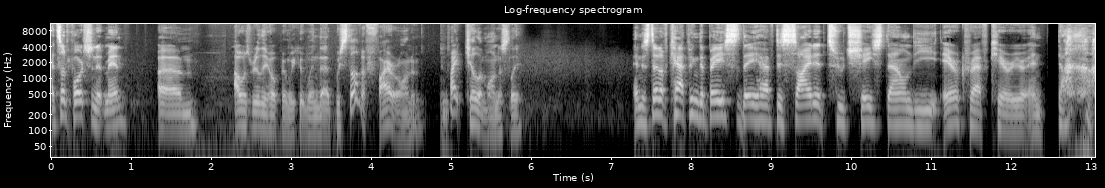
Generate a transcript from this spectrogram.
It's unfortunate, man. Um, I was really hoping we could win that. We still have a fire on him. It might kill him, honestly. And instead of capping the base, they have decided to chase down the aircraft carrier and die.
